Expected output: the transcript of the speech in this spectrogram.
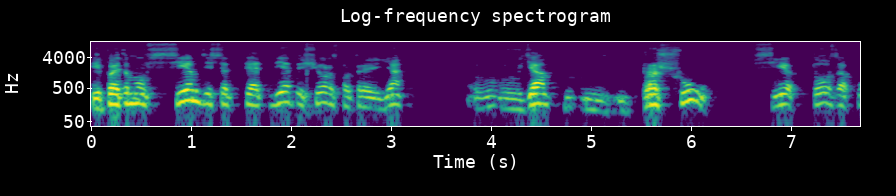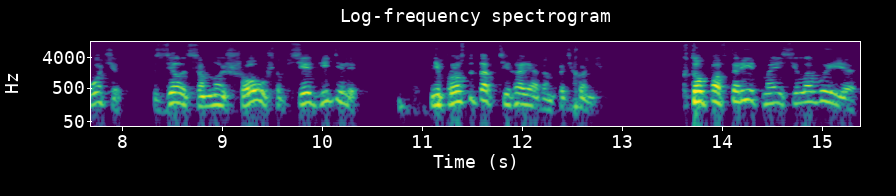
И поэтому в 75 лет, еще раз повторяю, я, я прошу всех, кто захочет сделать со мной шоу, чтобы все видели. Не просто так тихоря там потихонечку. Кто повторит мои силовые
